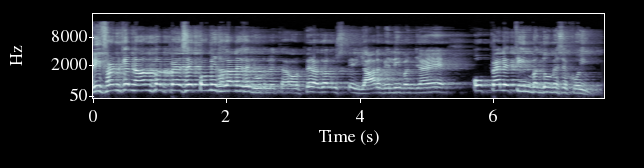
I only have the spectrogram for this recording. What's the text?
ریفنڈ کے نام پر پیسے قومی خزانے سے لوٹ لیتا ہے اور پھر اگر اس کے یار بیلی بن جائیں وہ پہلے تین بندوں میں سے کوئی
